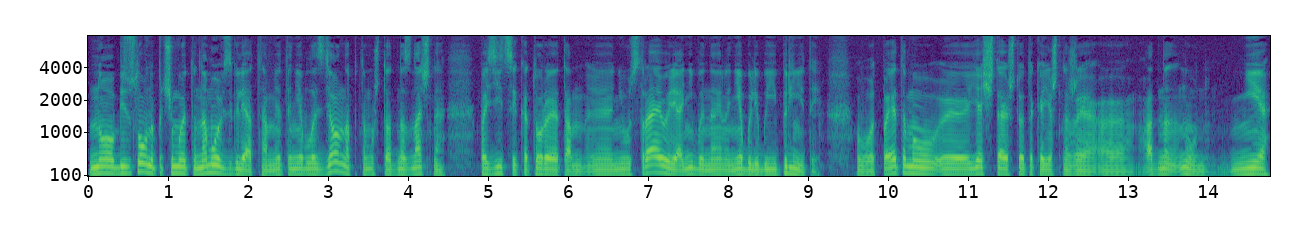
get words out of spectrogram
Но, безусловно, почему это, на мой взгляд, там это не было сделано, потому что однозначно позиции, которые там э, не устраивали, они бы, наверное, не были бы и приняты. Вот. Поэтому э, я считаю, что это, конечно же, э, одно, ну, не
